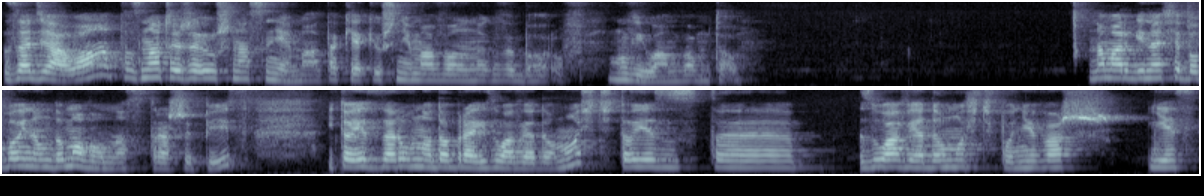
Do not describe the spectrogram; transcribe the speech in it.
zadziała, to znaczy, że już nas nie ma, tak jak już nie ma wolnych wyborów. Mówiłam Wam to na marginesie, bo wojną domową nas straszy PiS. I to jest zarówno dobra i zła wiadomość. To jest e, zła wiadomość, ponieważ jest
